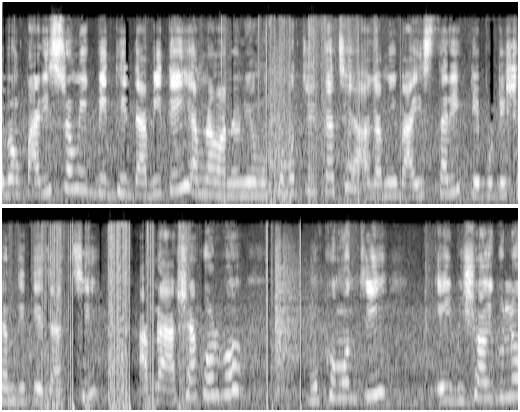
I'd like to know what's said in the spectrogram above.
এবং পারিশ্রমিক বৃদ্ধির দাবিতেই আমরা মাননীয় মুখ্যমন্ত্রীর কাছে আগামী বাইশ তারিখ ডেপুটেশন দিতে যাচ্ছি। আমরা আশা করব মুখ্যমন্ত্রী এই বিষয়গুলো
